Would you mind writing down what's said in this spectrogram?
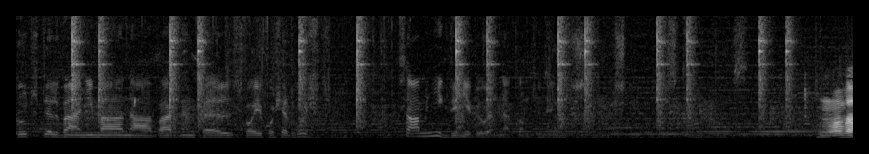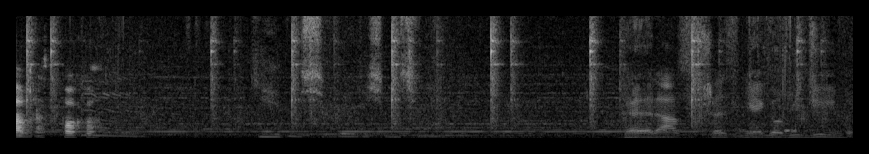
Ród Telwani ma na Wardenfell swoje posiadłości. Sam nigdy nie byłem na kontynencie. No dobra, spoko. Kiedyś byliśmy ślepi. Teraz przez niego widzimy.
